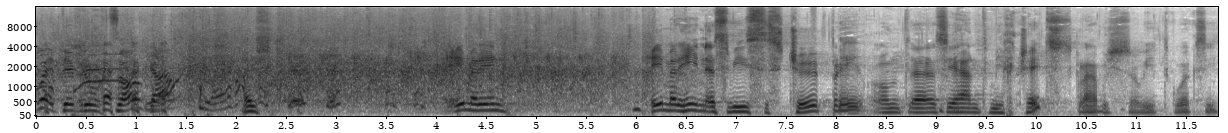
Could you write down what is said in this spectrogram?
gut, die braucht es auch, gell? Ja. Immerhin, immerhin ein weißes Tschöpli und äh, sie haben mich geschätzt, glaube ich, so weit gut gewesen.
